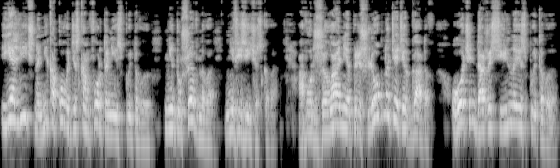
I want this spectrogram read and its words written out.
И я лично никакого дискомфорта не испытываю, ни душевного, ни физического. А вот желание пришлепнуть этих гадов очень даже сильно испытываю.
